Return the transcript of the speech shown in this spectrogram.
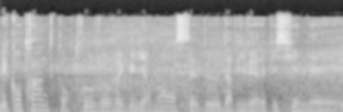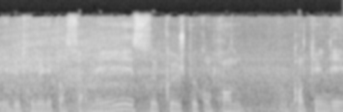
Les contraintes qu'on retrouve régulièrement, c'est d'arriver à la piscine et, de trouver les portes fermées. Ce que je peux comprendre compte tenu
